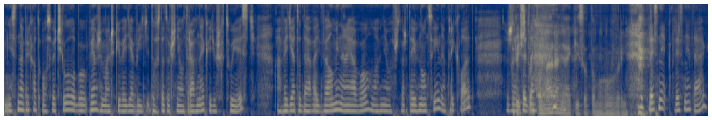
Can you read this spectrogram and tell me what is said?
mne sa napríklad osvedčilo, lebo viem, že mačky vedia byť dostatočne otravné, keď už chcú jesť a vedia to dávať veľmi najavo, hlavne o 4. v noci napríklad. Že teda... na raňajky sa tomu hovorí. presne, presne tak.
